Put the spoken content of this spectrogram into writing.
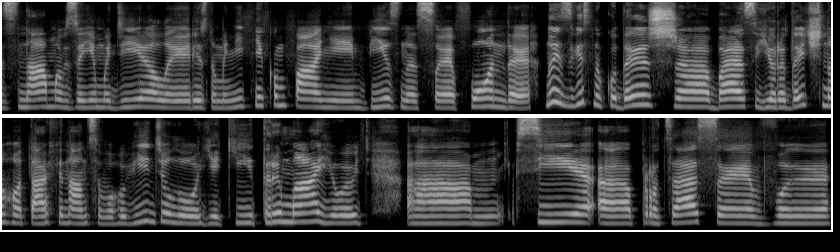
з нами взаємодіяли різноманітні компанії, бізнеси, фонди. Ну і звісно, куди ж е, без юридичного та фінансового відділу, які тримають е, всі е, процеси в е,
